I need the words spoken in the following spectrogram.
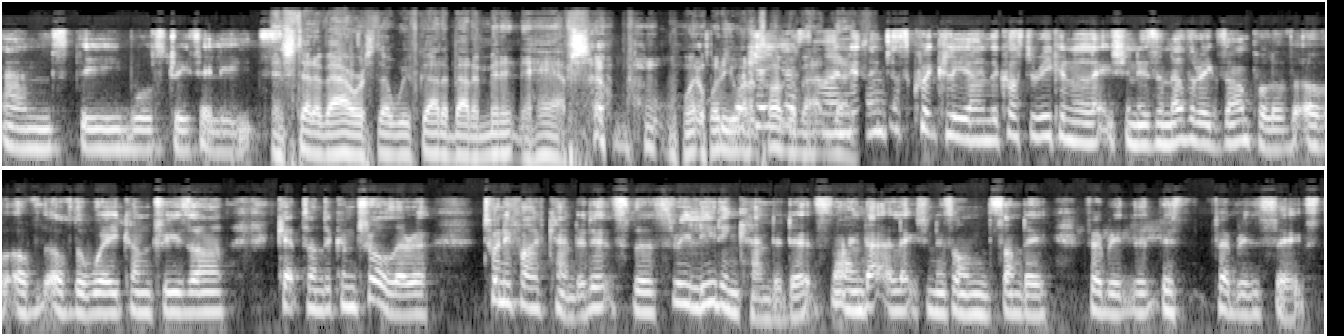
and the Wall Street elites. Instead of hours, though, we've got about a minute and a half. So, what, what do you want okay, to talk yes, about and, next? And just quickly, and the Costa Rican election is another example of, of, of, of the way countries are kept under control. There are 25 candidates, the three leading candidates, and that election is on Sunday, February this February the 6th.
